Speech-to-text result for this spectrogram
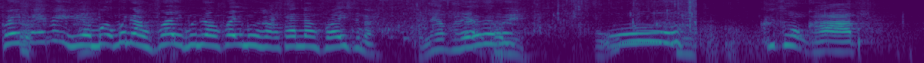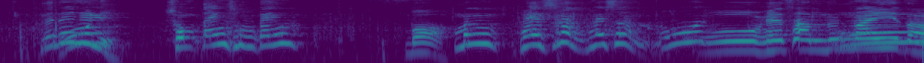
ไปไปไปเดี๋ยวมือมือดังไฟมือดังไฟมือหาทานดังไฟสินะพอแล้วพอแล้วสามีโอ้คือส่งขาดนี่นี่นี่ชงแตงชงแตงบ่มันแฟชั่นแฟชั่นโอ้ยโอ้เพชรสันรุ่นใหม่ต่อ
